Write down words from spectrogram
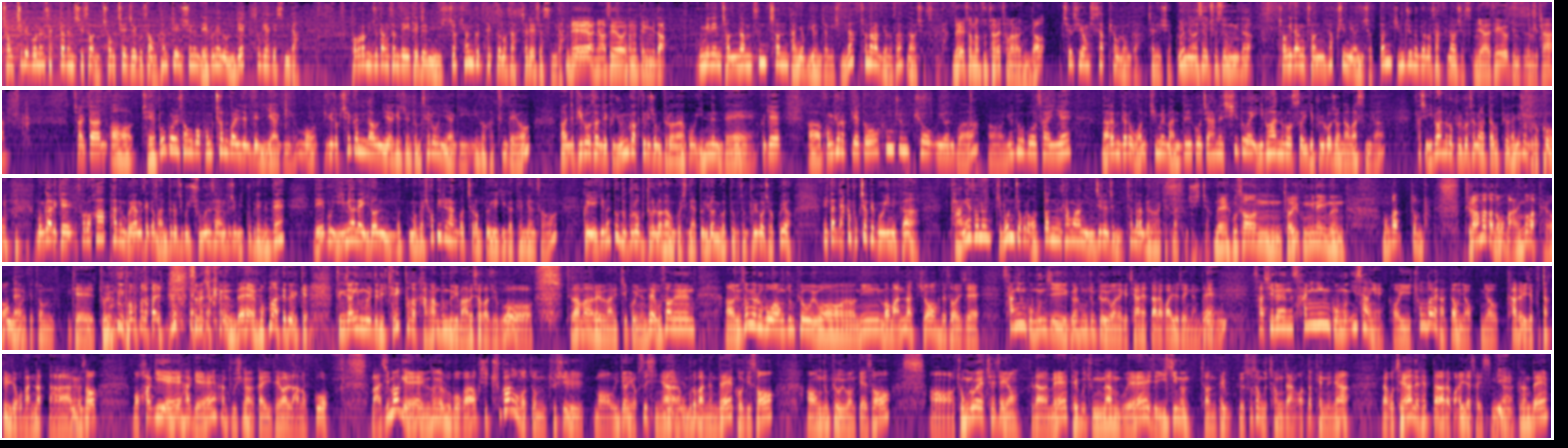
정치를 보는 색다른 시선, 정치의 재구성 함께해 주시는 네 분의 논객 소개하겠습니다. 더불어민주당 선대위 대변인이시죠. 현근택 변호사 자리하셨습니다. 네, 안녕하세요. 현근택입니다. 국민의힘 전남 순천 당협위원장이십니다. 천하람 변호사 나와주셨습니다. 네, 전남 순천의 천하람입니다. 최수영 시사평론가 자리해주셨고요. 안녕하세요. 최수영입니다. 정의당 전 혁신위원이셨던 김준우 변호사 나와주셨습니다. 안녕하세요. 김준우입니다. 자, 일단, 어, 재보궐 선거 공천 관련된 이야기, 뭐, 비교적 최근 나온 이야기 중에 좀 새로운 이야기인 것 같은데요. 아, 이제 비로소 이제 그 윤곽들이 좀 드러나고 있는데, 그게, 어, 공교롭게도 홍준표 의원과, 어, 윤 후보 사이에 나름대로 원팀을 만들고자 하는 시도의 일환으로서 이게 불거져 나왔습니다. 사실 일환으로 불거져 나왔다고 표현하기 좀 그렇고 뭔가 이렇게 서로 화합하는 모양새가 만들어지고 주문 사항도 좀 있고 그랬는데 내부 이면에 이런 뭐 뭔가 협의를 한 것처럼 또 얘기가 되면서 그 얘기는 또 누구로부터 흘러나온 것이냐 또 이런 것도 좀 불거졌고요. 일단 약간 복잡해 보이니까 당에서는 기본적으로 어떤 상황인지를 좀 천하람 변호사께서 말씀 주시죠. 네, 우선 저희 국민의힘은 뭔가 좀 드라마가 너무 많은 것 같아요. 네. 뭐 이렇게 좀 이렇게 조용히 넘어갔으면 좋겠는데 뭐만 해도 이렇게 등장 인물들이 캐릭터가 강한 분들이 많으셔가지고 드라마를 많이 찍고 있는데 우선은 어, 윤석열 후보와 홍준표 의원이 뭐 만났죠. 그래서 이제 상임 고문직을 홍준표 의원에게 제안했다라고 알려져 있는데. 네. 사실은 상임 고문 이상의 거의 총괄에 가까운 역, 역할을 이제 부탁드리려고 만났다. 그래서 음. 뭐 화기애애하게 한 두 시간 가까이 대화를 나눴고 마지막에 윤석열 후보가 혹시 추가로 뭐 좀 주실 뭐 의견이 없으시냐라고 네. 물어봤는데 거기서 어, 홍준표 의원께서 어 종로의 최재영 그 다음에 대구 중남구의 이제 이진훈 전 대구 그 수성구청장 어떻게 했느냐라고 제안을 했다라고 알려져 있습니다. 네. 그런데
